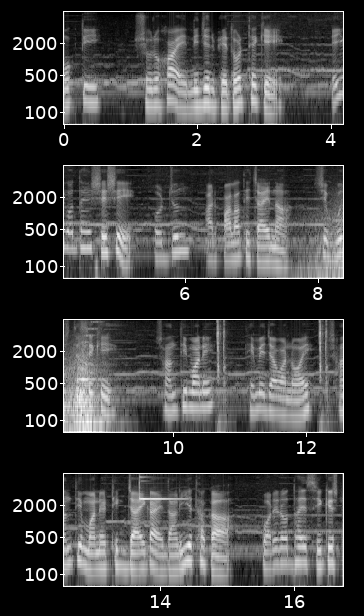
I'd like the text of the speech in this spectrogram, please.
মুক্তি শুরু হয় নিজের ভেতর থেকে। এই অধ্যায়ের শেষে অর্জুন আর পালাতে চায় না। সে বুঝতে শেখে, শান্তি মানে থেমে যাওয়া নয়, শান্তি মানে ঠিক জায়গায় দাঁড়িয়ে থাকা। পরের অধ্যায়ে শ্রীকৃষ্ণ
